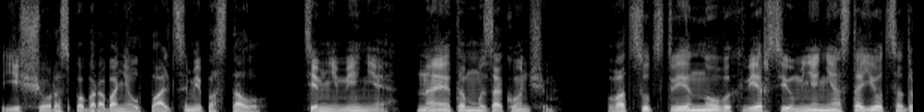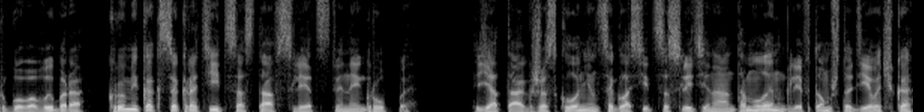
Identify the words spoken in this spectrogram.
Еще раз побарабанил пальцами по столу. Тем не менее, на этом мы закончим. В отсутствие новых версий у меня не остается другого выбора, кроме как сократить состав следственной группы. Я также склонен согласиться с лейтенантом Лэнгли в том, что девочка,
